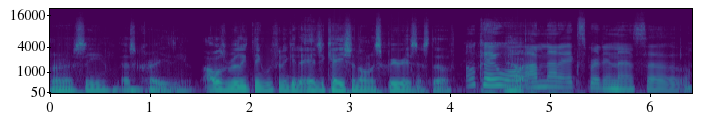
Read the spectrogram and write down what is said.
Uh, see, that's crazy. I was really thinking we finna get an education on the spirits and stuff. Okay. Well, How- I'm not an expert in that, so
